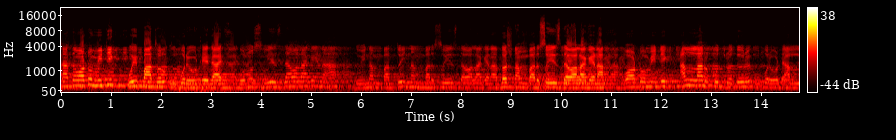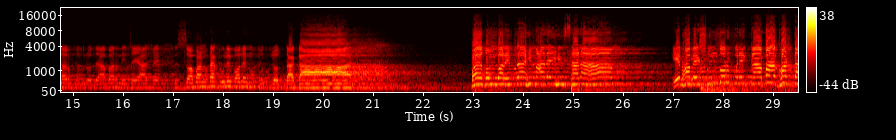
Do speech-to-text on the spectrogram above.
সাথে অটোমেটিক ওই পাথর উপরে উঠে যায়। কোনো সুইচ দেওয়া লাগে না দুই নাম্বার দুই নাম্বার সুইচ দেওয়া লাগে না, দশ নাম্বার সুইচ দেওয়া লাগে না। অটোমেটিক আল্লাহর কুদরতের উপরে ওঠে, আল্লাহর কুদরতে আবার নিচে আসে। জবানটা খুলে বলেন, কুদরতটা কার? পয়গম্বর ইব্রাহিম আলাইহিস সালাম এভাবে সুন্দর করে কাবা ঘরটা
